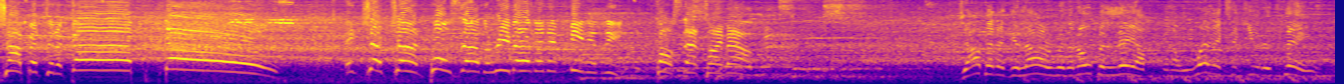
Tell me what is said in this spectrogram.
Chop it to the cup. No! And Jeff John pulls down the rebound and immediately calls that timeout. Japeth Aguilar with an open layup in a well-executed play.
